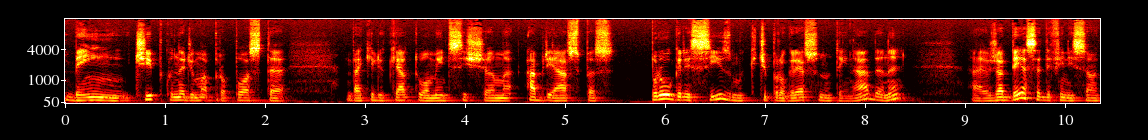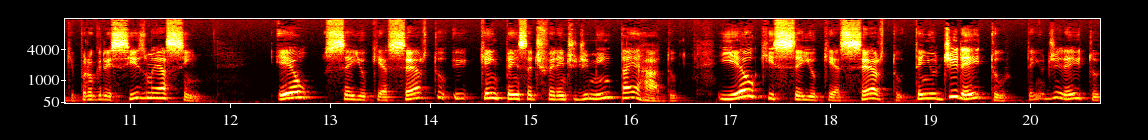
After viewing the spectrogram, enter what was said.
bem típico né, de uma proposta daquilo que atualmente se chama, abre aspas, progressismo, que de progresso não tem nada, né? Ah, eu já dei essa definição aqui. Progressismo é assim: eu sei o que é certo e quem pensa diferente de mim está errado. E eu que sei o que é certo tenho direito, tenho direito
